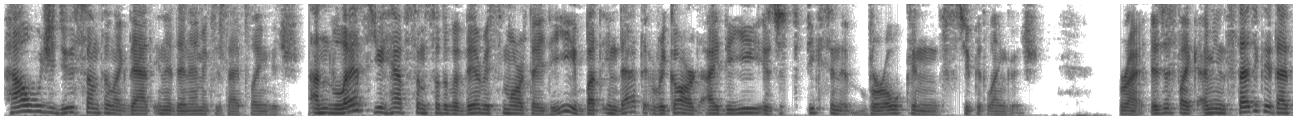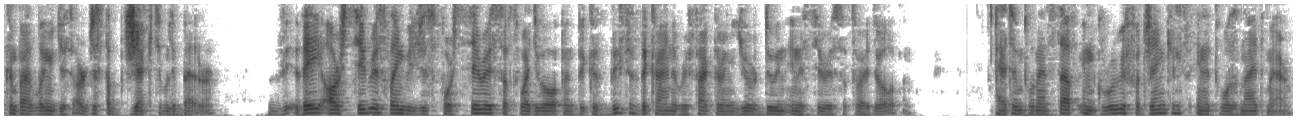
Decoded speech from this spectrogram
how would you do something like that in a dynamically typed language? Unless you have some sort of a very smart IDE but in that regard IDE is just fixing a broken stupid language. Right. It's just like I mean statically typed compiled languages are just objectively better. They are serious languages for serious software development because this is the kind of refactoring you're doing in a serious software development I had to implement stuff in Groovy for Jenkins and it was nightmare.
